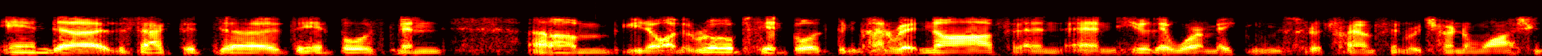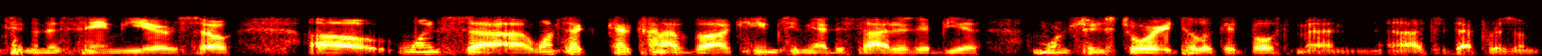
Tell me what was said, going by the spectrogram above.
and uh, the fact that uh, they had both been, um, you know, on the ropes. They had both been kind of written off, and and here they were making sort of triumphant return to Washington in the same year. So uh, once uh, once that kind of uh, came to me, I decided it'd be a more interesting story to look at both men through that prism.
